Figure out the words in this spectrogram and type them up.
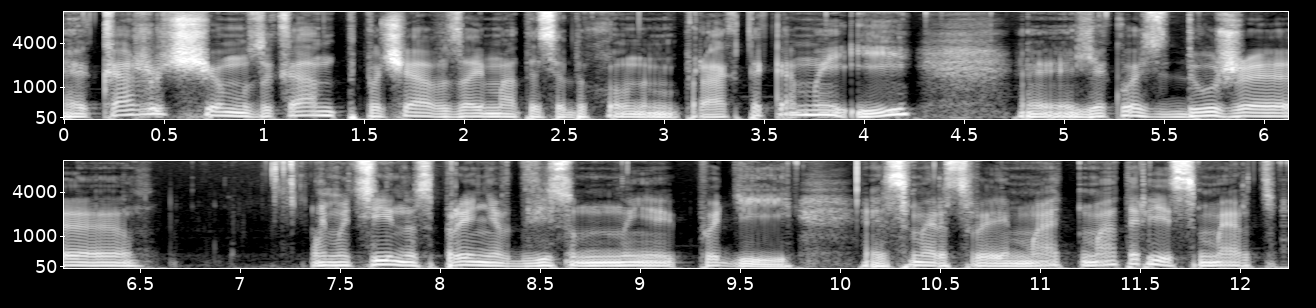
Е, кажуть, що музикант почав займатися духовними практиками і е, якось дуже. Емоційно сприйняв дві сумні події: смерть своєї матері, смерть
